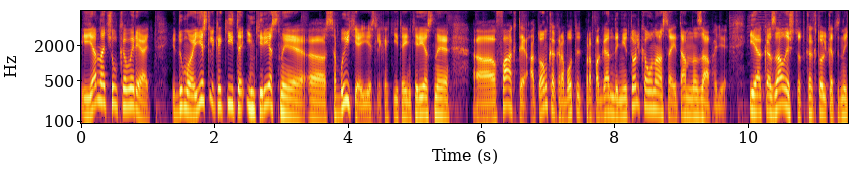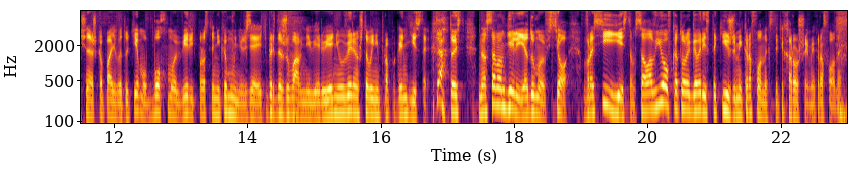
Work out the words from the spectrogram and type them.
И я начал ковырять. И думаю, а есть ли какие-то интересные э, события, есть ли какие-то интересные э, факты о том, как работает пропаганда не только у нас, а и там на Западе. И оказалось, что как только ты начинаешь копать в эту тему, бог мой, верить просто никому нельзя. Я теперь даже вам не верю. Я не уверен, что вы не пропагандисты. Да. То есть, на самом деле, я думаю, все. В России есть там Соловьев, который говорит такие же микрофоны, кстати, хорошие микрофоны.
